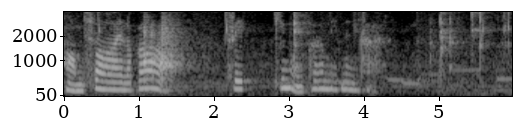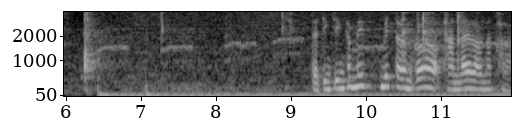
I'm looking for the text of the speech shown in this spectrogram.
หอมซอยแล้วก็พริกขี้หนูเพิ่มนิดนึงค่ะ แต่จริงๆ ถ้าไม่ไม่เติมก็ทานได้แล้วนะคะ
